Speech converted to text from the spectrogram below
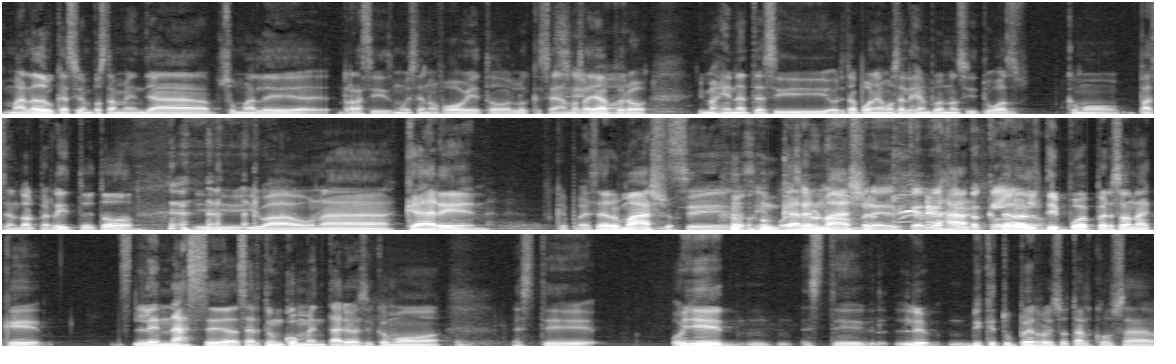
mala educación, pues también ya sumarle racismo y xenofobia y todo lo que sea más allá. Pero imagínate así, ahorita ponemos el ejemplo, ¿no? Si tú vas como paseando al perrito y todo, y, y va una Karen, que puede ser macho. Sí, sí, un puede ser un macho. hombre, que Ajá, dejando Pero el tipo de persona que le nace hacerte un comentario así como, este, oye, este, le- vi que tu perro hizo tal cosa,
